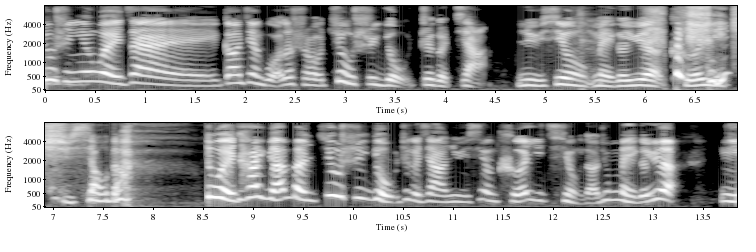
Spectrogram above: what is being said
就是因为在刚建国的时候，就是有这个假，女性每个月可以谁取消的？对，它原本就是有这个假，女性可以请的，就每个月，你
